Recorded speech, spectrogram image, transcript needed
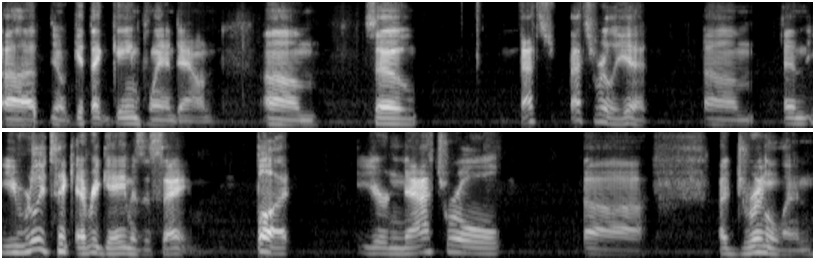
uh, you know, get that game plan down. Um, so that's that's really it. Um, and you really take every game as the same, but your natural uh, adrenaline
